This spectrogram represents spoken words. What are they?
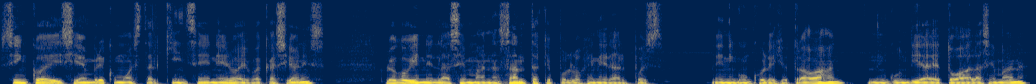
5 de diciembre como hasta el 15 de enero hay vacaciones. Luego viene la Semana Santa, que por lo general pues en ningún colegio trabajan, ningún día de toda la semana.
